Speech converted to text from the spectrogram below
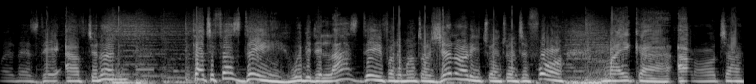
Wednesday afternoon. 31st day will be the last day for the month of January 2024. Micah Aruocha,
